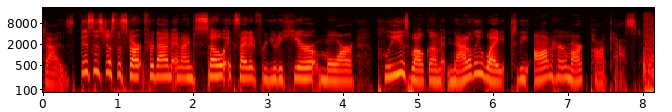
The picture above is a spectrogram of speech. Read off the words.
does. This is just the start for them, and I'm so excited for you to hear more. Please welcome Natalie White to the On Her Mark podcast.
